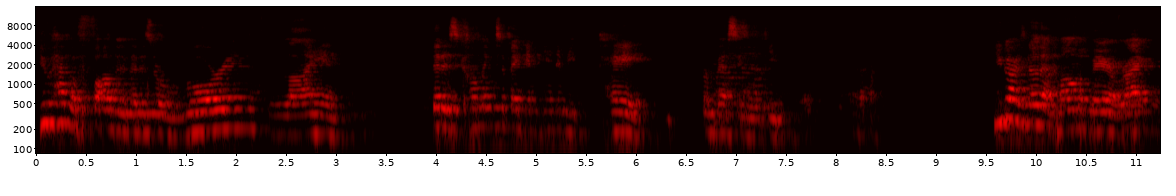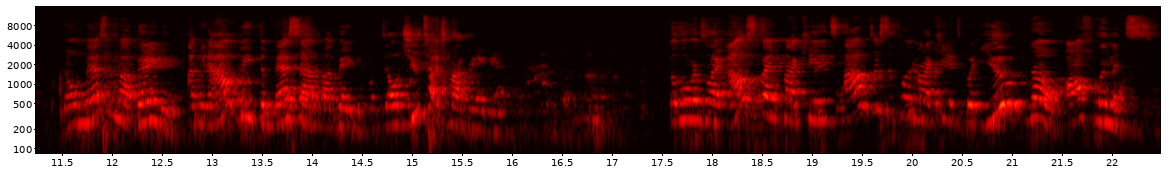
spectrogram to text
you have a father that is a roaring lion that is coming to make an enemy pay for messing with you. You guys know that mama bear, right? Don't mess with my baby. I mean, I'll beat the mess out of my baby, but don't you touch my baby. The Lord's like, I'll spank my kids, I'll discipline my kids, but you, no, off limits.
